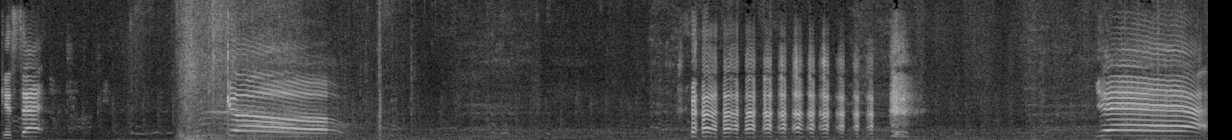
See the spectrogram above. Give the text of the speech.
Get set. Go! yeah!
